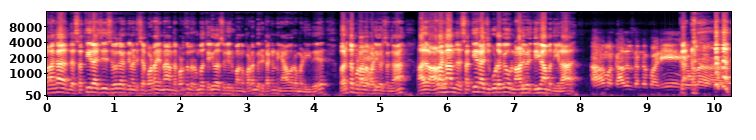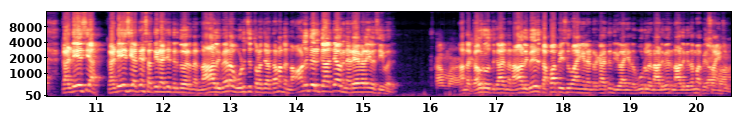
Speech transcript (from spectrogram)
அழகா அந்த சத்யராஜ் சிவகார்த்தி நடிச்ச படம் என்ன? அந்த படத்துல ரொம்ப தெளிவா சொல்லியிருப்பாங்க. படம் பேர் டக்குன்னு ஞாபகம் வர மாட்டேங்குது. வருத்தப்படாத வடிவர் சங்கம். அதுல அழகா அந்த சத்யராஜ் கூடவே ஒரு நாலு பேர் தெரியாம பாத்தீங்களா? ஆமா காதல் தண்டபாணி கடைசியா கடைசியா தான் சத்யராஜே திருந்து வருந்த நாலு பேரை ஒழிச்சு தொலைஞ்சா தானே அந்த நாலு பேருக்காகவே அவர் நிறைய வேலைகளை செய்வார். அந்த கௌரவத்துக்காக இந்த நாலு பேர் தப்பா பேசுவாங்கன்றக்காக தெரிவாங்க அந்த ஊர்ல நாலு பேர் நாலு விதமா பேசுவாங்க.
